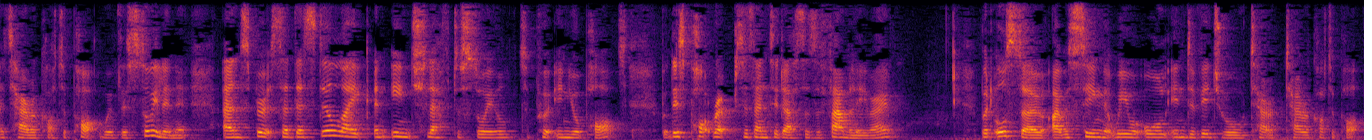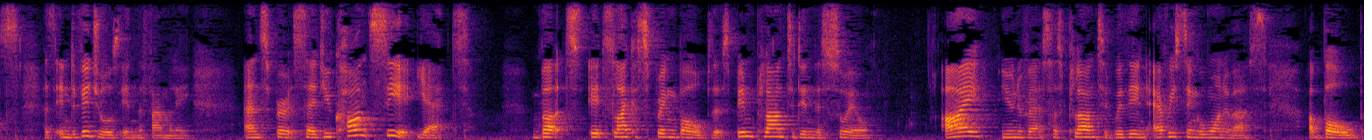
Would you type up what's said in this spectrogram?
a terracotta pot with this soil in it. And Spirit said there's still like an inch left of soil to put in your pot, but this pot represented us as a family, right? But also, I was seeing that we were all individual ter- terracotta pots as individuals in the family. And Spirit said, You can't see it yet, but it's like a spring bulb that's been planted in this soil. I, universe, has planted within every single one of us a bulb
